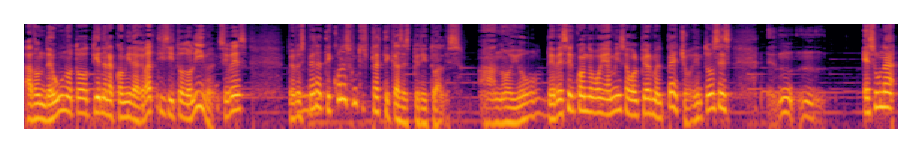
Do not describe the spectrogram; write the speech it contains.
a donde uno todo tiene la comida gratis y todo libre, ¿sí ves? Pero espérate, ¿cuáles son tus prácticas espirituales? Ah, no, yo de vez en cuando voy a misa a golpearme el pecho. Entonces, eh, es una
